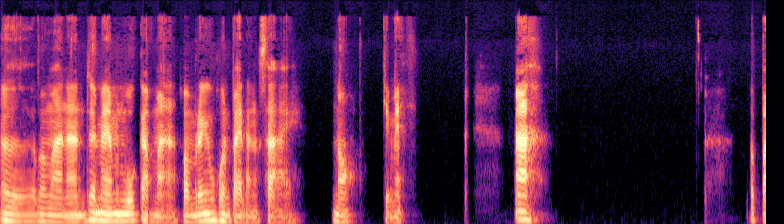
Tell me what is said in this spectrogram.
เออ ประมาณนั้นใช่ไหมมันวกกลับมา ความเร่งก็ควรไปทางซ้ายเนาะโอเคไหมอะต่อไป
